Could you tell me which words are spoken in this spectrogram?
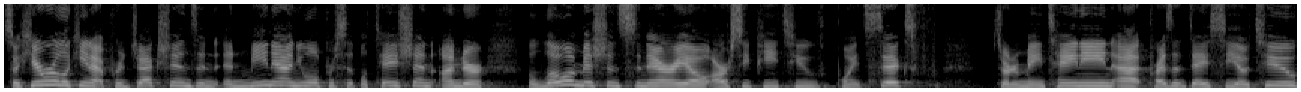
So here we're looking at projections and, and mean annual precipitation under the low emission scenario, RCP 2.6, sort of maintaining at present day CO2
